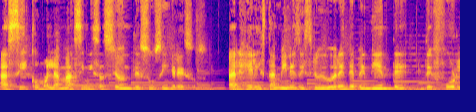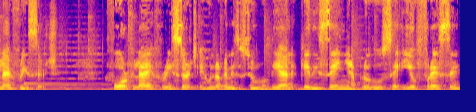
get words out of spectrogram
así como la maximización de sus ingresos. Argelis también es distribuidora independiente de For Life Research, Fourth Life Research es una organización mundial que diseña, produce y ofrece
